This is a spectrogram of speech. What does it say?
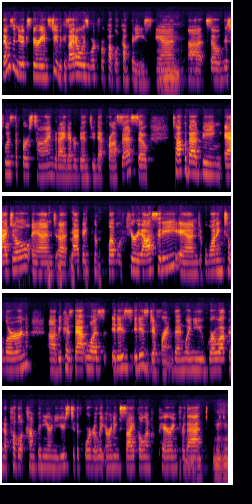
that was a new experience too because I'd always worked for public companies and mm. uh, so this was the first time that I'd ever been through that process. So talk about being agile and uh, having some level of curiosity and wanting to learn uh, because that was it is it is different than when you grow up in a public company and you're used to the quarterly earnings cycle and preparing for that mm-hmm, mm-hmm,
